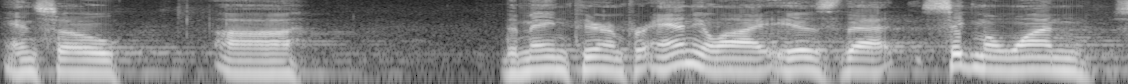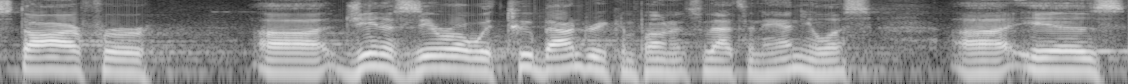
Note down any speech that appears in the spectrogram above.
And so uh, the main theorem for annuli is that sigma 1 star for uh, genus 0 with two boundary components, so that's an annulus, uh, is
